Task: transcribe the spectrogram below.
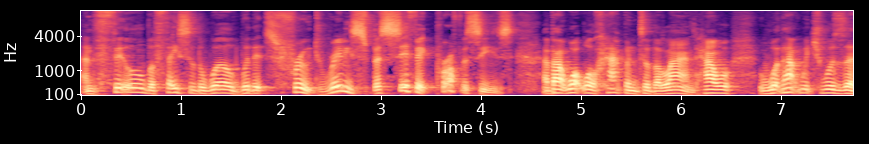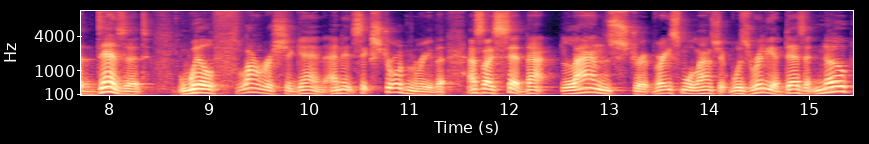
and fill the face of the world with its fruit. Really specific prophecies about what will happen to the land, how that which was a desert will flourish again. And it's extraordinary that, as I said, that land strip, very small land strip, was really a desert. No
